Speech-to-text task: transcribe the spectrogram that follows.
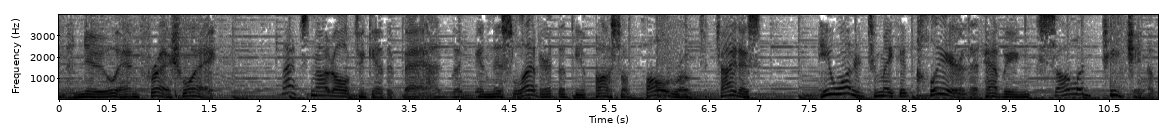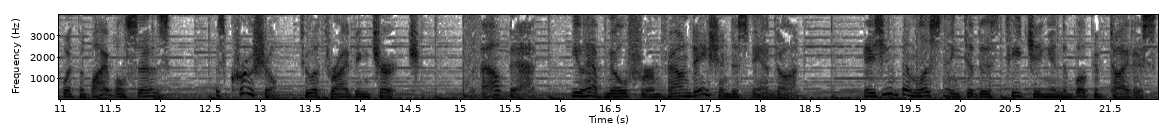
in a new and fresh way. That's not altogether bad, but in this letter that the Apostle Paul wrote to Titus, he wanted to make it clear that having solid teaching of what the Bible says is crucial to a thriving church. Without that, you have no firm foundation to stand on. As you've been listening to this teaching in the book of Titus,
